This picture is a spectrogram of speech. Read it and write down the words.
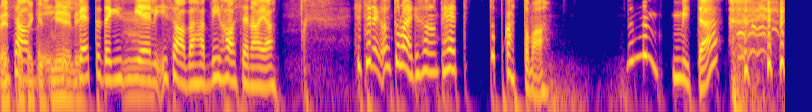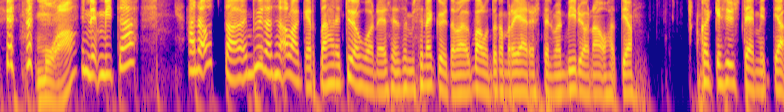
Vettä on- tekis mieli. Vettä tekisi mm. mieli, isä on vähän vihasena ja sitten se tuleekin sanoa, että hei, tuu katsomaan. No, no mitä? Mua? Ne, mitä? Hän ottaa, pyytää sen alakertaan hänen työhuoneeseensa, missä näkyy tämä valvontakamerajärjestelmän videonauhat ja kaikki systeemit. Ja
